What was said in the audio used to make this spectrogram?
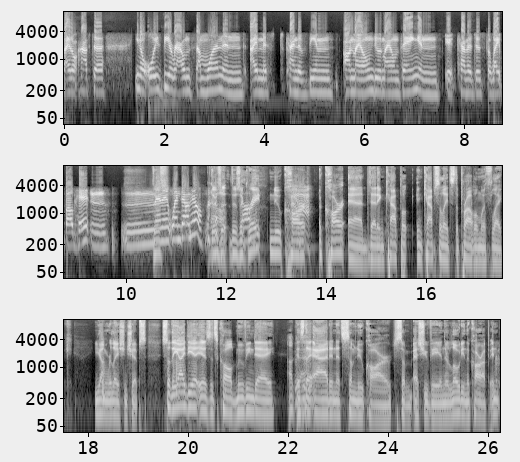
I don't have to, you know, always be around someone, and I missed kind of being on my own, doing my own thing, and it kind of just the light bulb hit, and mm, then it went downhill. There's a there's a great new car a car ad that encap- encapsulates the problem with like young relationships. So the idea is it's called Moving Day. Okay. It's the ad and it's some new car, some SUV, and they're loading the car up. And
